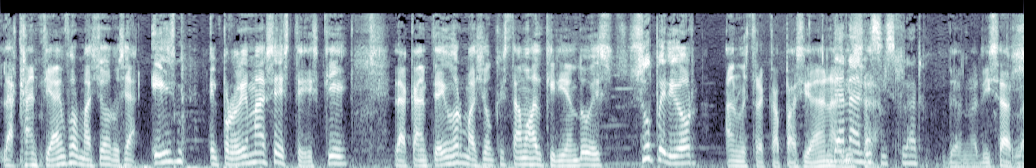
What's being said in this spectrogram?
la cantidad de información, o sea, es el problema es este, es que la cantidad de información que estamos adquiriendo es superior a nuestra capacidad de De analizar. análisis, claro. De analizarla.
